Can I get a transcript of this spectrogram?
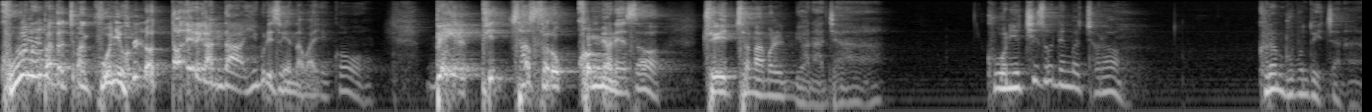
구원은 받았지만 구원이 흘러 떠내려간다. 히브리서에 나와 있고 매일 피차 서로 권면해서 죄의 청함을 면하자. 구원이 취소된 것처럼 그런 부분도 있잖아요.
